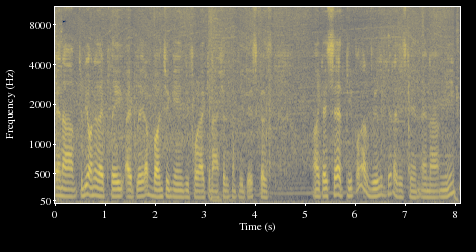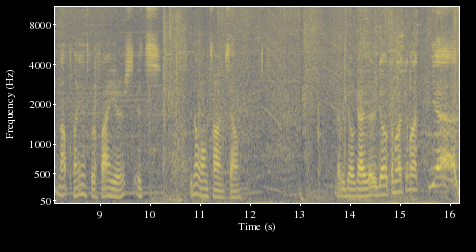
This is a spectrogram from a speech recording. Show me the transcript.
And um, to be honest, I played I played a bunch of games before I can actually complete this, because, like I said, people are really good at this game, and uh, me not playing for five years, it's, it's been a long time. So there we go, guys. There we go. Come on, come on. Yes,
